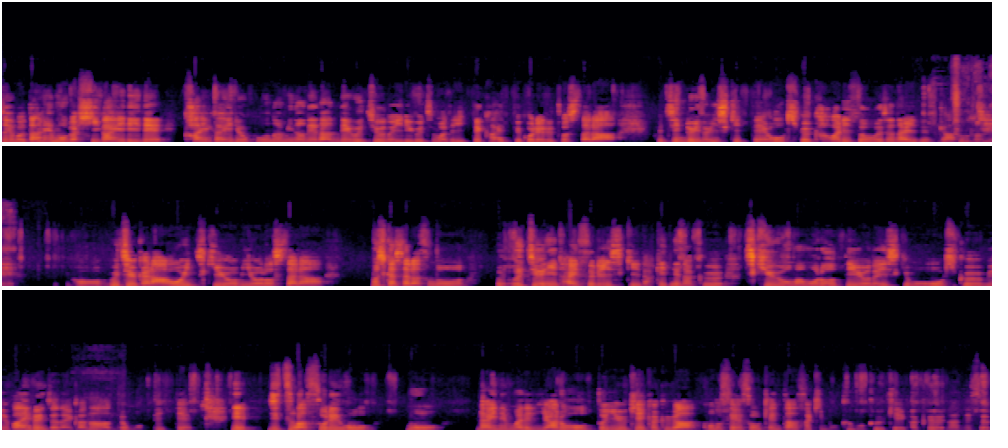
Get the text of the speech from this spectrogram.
例えば誰もが日帰りで海外旅行並みの値段で宇宙の入り口まで行って帰ってこれるとしたら人類の意識って大きく変わりそうじゃないですか。そうだねこう宇宙から青い地球を見下ろしたらもしかしたらそのう宇宙に対する意識だけでなく地球を守ろうっていうような意識も大きく芽生えるんじゃないかなって思っていて、で実はそれをもう来年までにやろうという計画がこの成層圏探査機黙々計画なんです。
